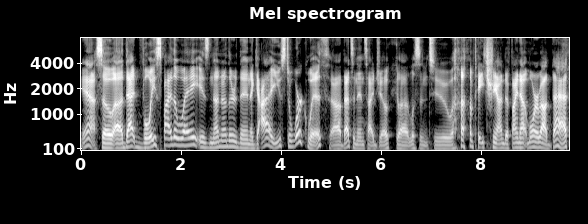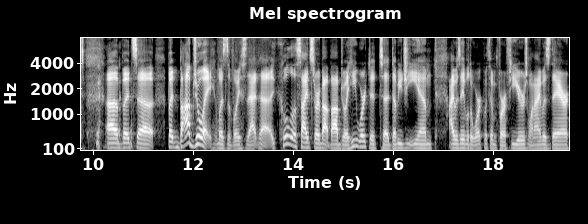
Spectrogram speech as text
Yeah, so uh, that voice, by the way, is none other than a guy I used to work with. Uh, that's an inside joke. Uh, listen to Patreon to find out more about that. Uh, but uh, but Bob Joy was the voice of that. Uh, cool little side story about Bob Joy. He worked at WGEM. I was able to work with him for a few years when I was there.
